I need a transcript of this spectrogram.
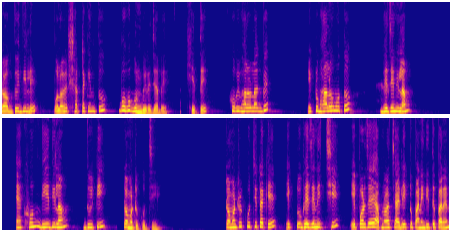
টক দই দিলে পোলাওয়ের স্বাদটা কিন্তু বহু গুণ বেড়ে যাবে। খেতে খুবই ভালো লাগবে। একটু ভালো মতো ভেজে নিলাম। এখন দিয়ে দিলাম দুইটি টমেটো কুচি। টমেটোর কুচিটাকে একটু ভেজে নিচ্ছি। এ পর্যায়ে আপনারা চাইলে একটু পানি দিতে পারেন।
